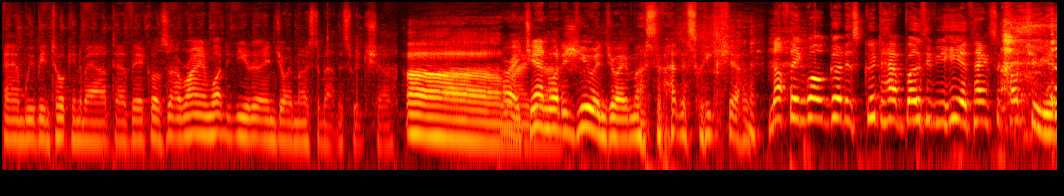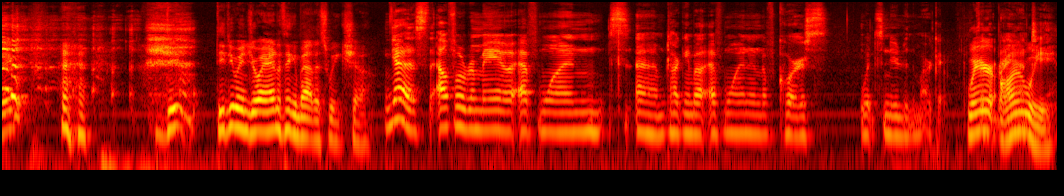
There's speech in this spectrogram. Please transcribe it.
and we've been talking about uh, vehicles. Uh, Ryan, what did you enjoy most about this week's show? Oh, All right, Jen, gosh. what did you enjoy most about this week's show? Nothing. Well, good. It's good to have both of you here. Thanks for contributing. did, did you enjoy anything about this week's show? Yes, the Alfa Romeo F1, um, talking about F1, and of course, what's new to the market. Where the are we?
